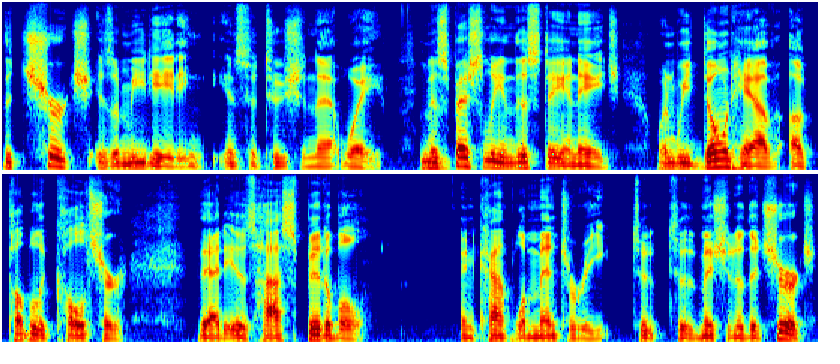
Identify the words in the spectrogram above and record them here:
The church is a mediating institution that way. And Mm. especially in this day and age, when we don't have a public culture that is hospitable and complementary to, to the mission of the church,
